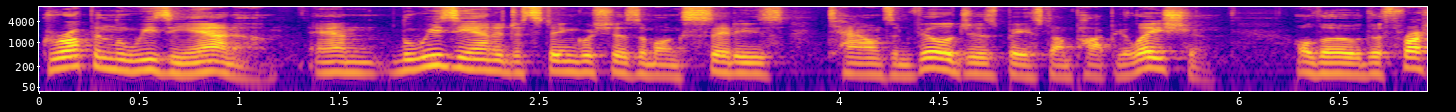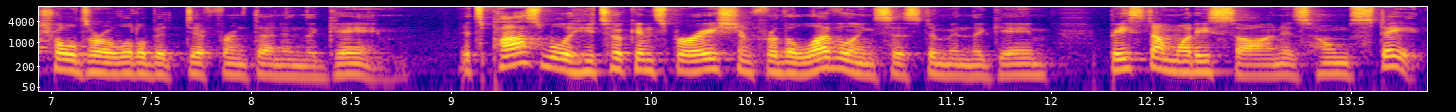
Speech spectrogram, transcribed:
grew up in Louisiana, and Louisiana distinguishes among cities, towns, and villages based on population, although the thresholds are a little bit different than in the game. It's possible he took inspiration for the leveling system in the game based on what he saw in his home state.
